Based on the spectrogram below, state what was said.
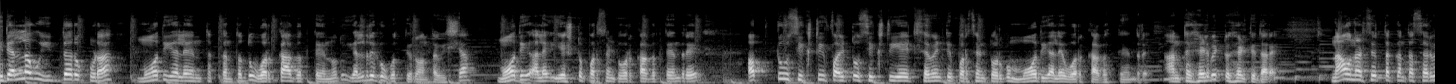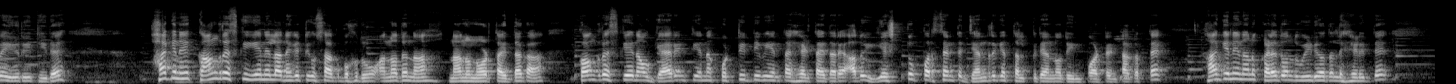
ಇದೆಲ್ಲವೂ ಇದ್ದರೂ ಕೂಡ ಮೋದಿ ಅಲೆ ಅಂತಕ್ಕಂಥದ್ದು ವರ್ಕ್ ಆಗುತ್ತೆ ಅನ್ನೋದು ಎಲ್ರಿಗೂ ಗೊತ್ತಿರುವಂಥ ವಿಷಯ. ಮೋದಿ ಅಲೆ ಎಷ್ಟು ಪರ್ಸೆಂಟ್ ವರ್ಕ್ ಆಗುತ್ತೆ ಅಂದರೆ up to sixty five to sixty eight seventy ಪರ್ಸೆಂಟ್ವರೆಗೂ Modi ಅಲೆ ವರ್ಕ್ ಆಗುತ್ತೆ ಅಂದರೆ ಅಂತ ಹೇಳಿಬಿಟ್ಟು ಹೇಳ್ತಿದ್ದಾರೆ. ನಾವು ನಡೆಸಿರ್ತಕ್ಕಂಥ ಸರ್ವೆ ಈ ರೀತಿ ಇದೆ. ಹಾಗೆಯೇ ಕಾಂಗ್ರೆಸ್ಗೆ ಏನೆಲ್ಲ ನೆಗೆಟಿವ್ಸ್ ಆಗಬಹುದು ಅನ್ನೋದನ್ನು ನಾನು ನೋಡ್ತಾ ಇದ್ದಾಗ ಕಾಂಗ್ರೆಸ್ಗೆ ನಾವು ಗ್ಯಾರಂಟಿಯನ್ನು ಕೊಟ್ಟಿದ್ದೀವಿ ಅಂತ ಹೇಳ್ತಾ ಇದ್ದಾರೆ. ಅದು ಎಷ್ಟು ಪರ್ಸೆಂಟ್ ಜನರಿಗೆ ತಲುಪಿದೆ ಅನ್ನೋದು ಇಂಪಾರ್ಟೆಂಟ್ ಆಗುತ್ತೆ. ಹಾಗೆಯೇ ನಾನು ಕಳೆದೊಂದು ವಿಡಿಯೋದಲ್ಲಿ ಹೇಳಿದ್ದೆ,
